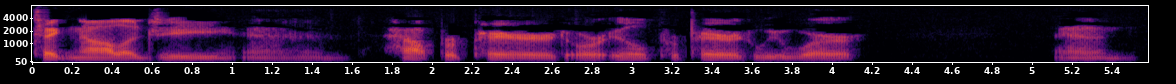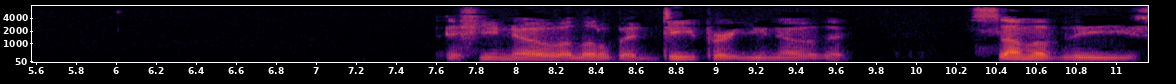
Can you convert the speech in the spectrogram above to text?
technology and how prepared or ill prepared we were. And if you know a little bit deeper, you know that some of these,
